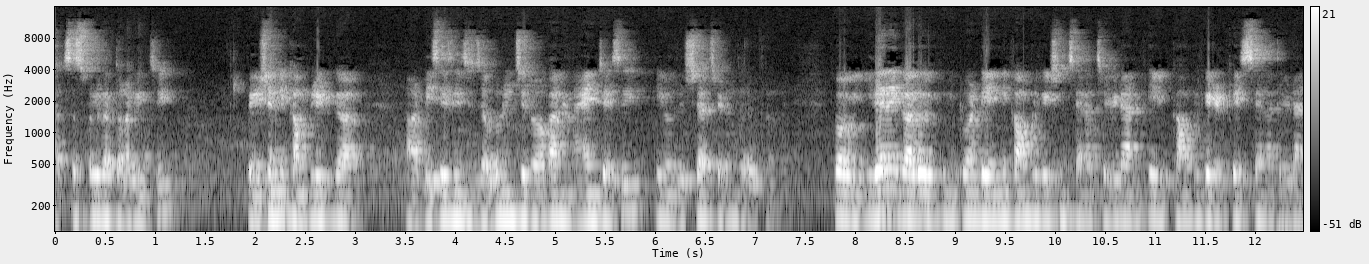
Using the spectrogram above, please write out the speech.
సక్సెస్ఫుల్గా తొలగించి పేషెంట్ని కంప్లీట్గా డిసీజ్ నుంచి జబ్బు నుంచి రోగాన్ని నయం చేసి ఈరోజు డిశ్చార్జ్ చేయడం జరుగుతుంది. సో ఇదేనే కాదు ఇటువంటి ఎన్ని కాంప్లికేషన్స్ అయినా చేయడానికి కాంప్లికేటెడ్ కేసెస్ అయినా తీయడానికి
